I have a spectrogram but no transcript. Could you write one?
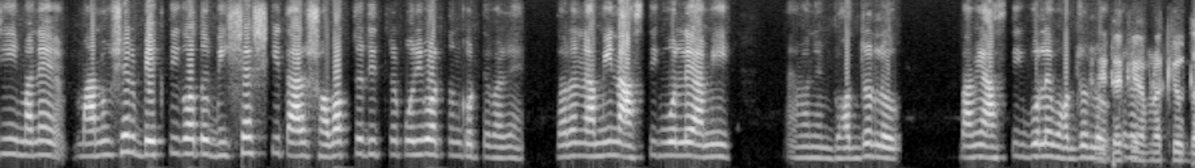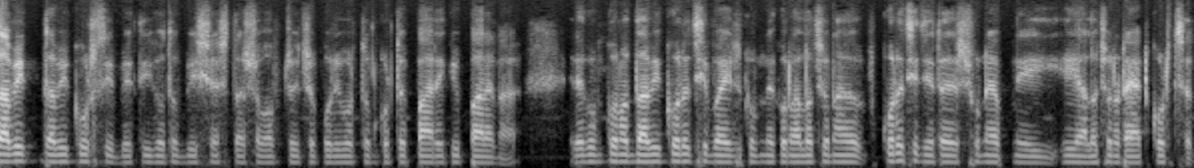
জি মানে মানুষের ব্যক্তিগত বিশ্বাস কি তার স্বভাব চরিত্র পরিবর্তন করতে পারে? ধরেন আমি নাস্তিক বলে আমি মানে ভদ্রলোক আমি আস্তিক বলে ভদ্রলোক এটা কি আমরা কেউ দাবি দাবি করছি ব্যক্তিগত বিশ্বাস তার স্বভাব চরিত্র পরিবর্তন করতে পারে কি পারে না। এরকম কোনো দাবি করেছি বা এরকম কোনো আলোচনা করেছি যেটা শুনে আপনি এই- এই আলোচনাটা অ্যাড করছেন?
